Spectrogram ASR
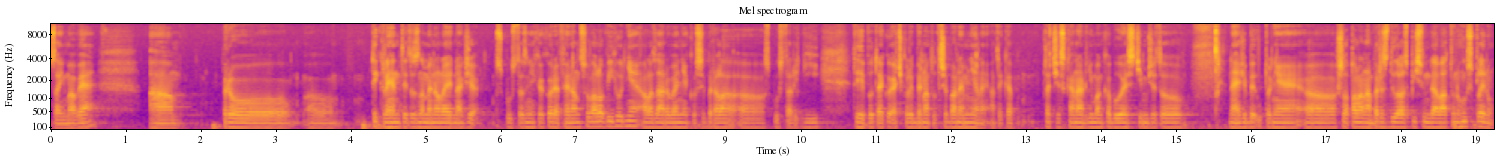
zajímavě. A pro eh, ty klienty to znamenalo jednak, že spousta z nich jako refinancovalo výhodně, ale zároveň jako si brala eh, spousta lidí ty hypotéky, ačkoliv by na to třeba neměli. A teďka ta Česká národní banka bojuje s tím, že to ne, že by úplně eh, šlapala na brzdu, ale spíš dává tu nohu z plynu.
